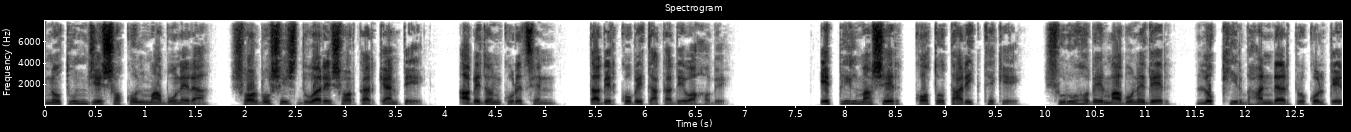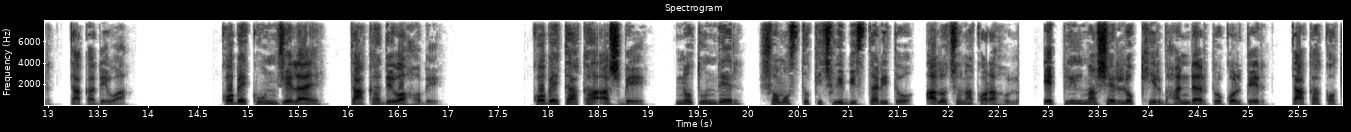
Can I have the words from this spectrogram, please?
নতুন যে সকল মা বোনেরা সর্বশেষ দুয়ারে সরকার ক্যাম্পে আবেদন করেছেন, তাদের কবে টাকা দেওয়া হবে? এপ্রিল মাসের কত তারিখ থেকে শুরু হবে মা বোনেদের লক্ষ্মীর ভাণ্ডার প্রকল্পের টাকা দেওয়া? কবে কোন জেলায় টাকা দেওয়া হবে? কবে টাকা আসবে? নতুনদের সমস্ত কিছুই বিস্তারিত আলোচনা করা হল। এপ্রিল মাসের লক্ষ্মীর ভাণ্ডার প্রকল্পের টাকা কত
